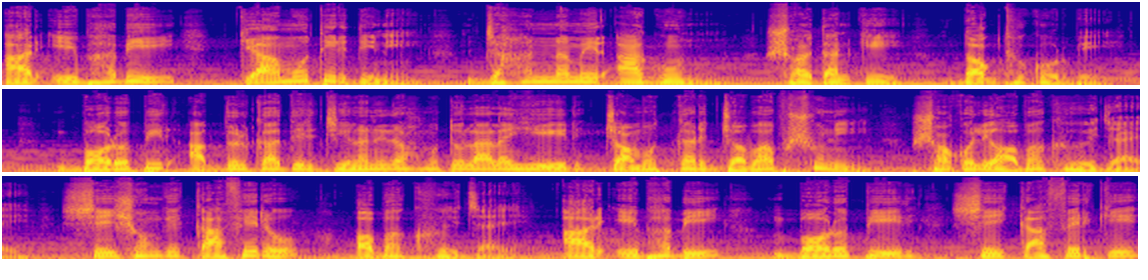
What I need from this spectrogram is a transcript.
আর এভাবেই কেয়ামতের দিনে জাহান্নামের আগুন শয়তানকে দগ্ধ করবে। বড়পীর আব্দুল কাদের জিলানি রহমতুল্লা আলাহির চমৎকার জবাব শুনি সকলে অবাক হয়ে যায়, সেই সঙ্গে কাফেরও অবাক হয়ে যায়। আর এভাবেই বড়পীর সেই কাফেরকে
